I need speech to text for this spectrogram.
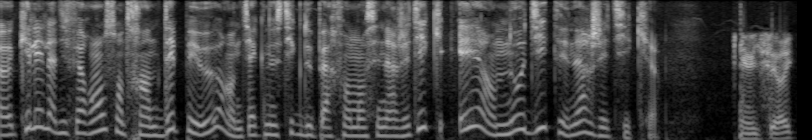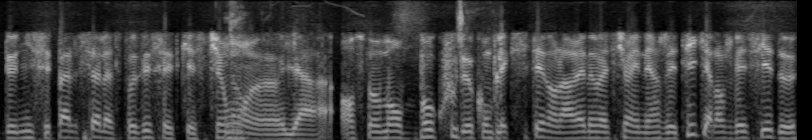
euh, quelle est la différence entre un DPE, un diagnostic de performance énergétique, et un audit énergétique? Et oui, c'est vrai que Denis, c'est pas le seul à se poser cette question. Euh, il y a en ce moment beaucoup de complexité dans la rénovation énergétique. Alors je vais essayer de,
